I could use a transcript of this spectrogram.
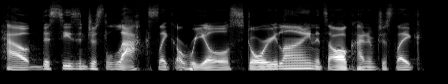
how this season just lacks like a real storyline. It's all kind of just like,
